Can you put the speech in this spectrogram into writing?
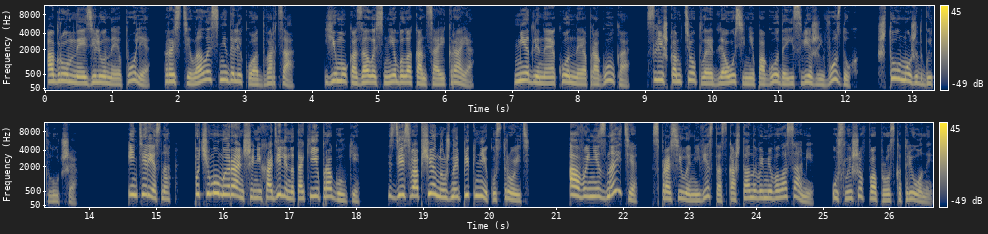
Огромное зеленое поле расстилалось недалеко от дворца. Ему, казалось, не было конца и края. Медленная конная прогулка, слишком теплая для осени погода и свежий воздух, что может быть лучше? Интересно, почему мы раньше не ходили на такие прогулки? Здесь вообще нужно пикник устроить. А вы не знаете? Спросила невеста с каштановыми волосами, услышав вопрос Катрионы.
